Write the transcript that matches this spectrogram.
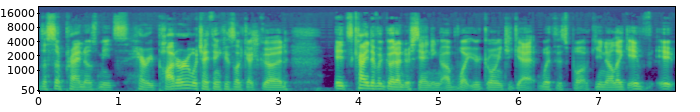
The Sopranos meets Harry Potter, which I think is like a good. It's kind of a good understanding of what you're going to get with this book. You know, like if it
